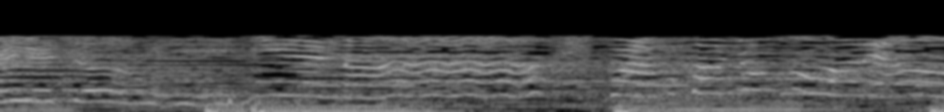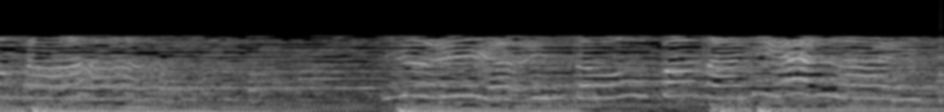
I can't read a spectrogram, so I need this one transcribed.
二月正一年呐寡妇当中过了难人人都把那年来过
